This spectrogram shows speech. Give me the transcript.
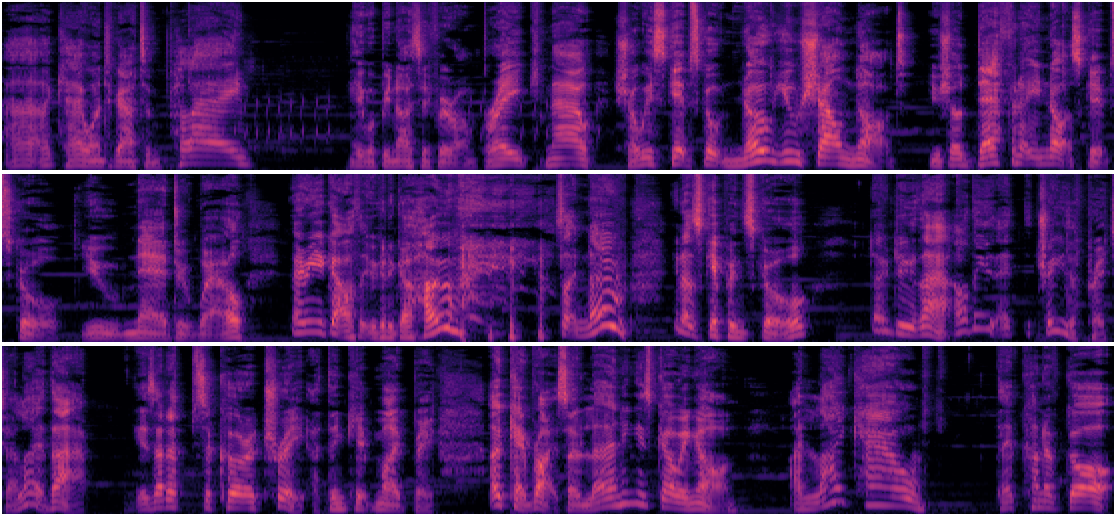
Uh, okay, I want to go out and play. It would be nice if we were on break now. Shall we skip school? No, you shall not. You shall definitely not skip school. You ne'er do well. Where are you go? I thought you were going to go home. I was like, no, you're not skipping school. Don't do that. Oh, the, the trees are pretty. I like that. Is that a sakura tree? I think it might be. Okay, right. So learning is going on. I like how they've kind of got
